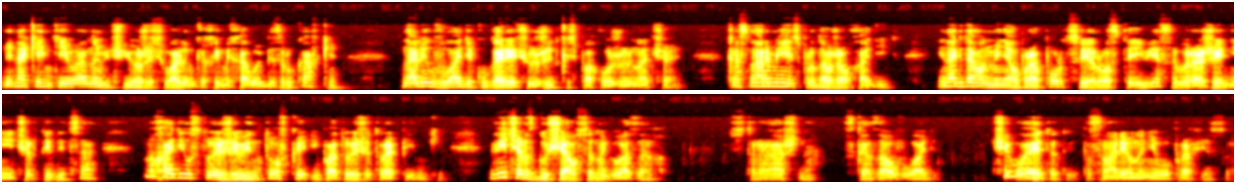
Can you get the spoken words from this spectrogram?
Иннокентий Иванович, ежась в валенках и меховой безрукавке, налил Владику горячую жидкость, похожую на чай. Красноармеец продолжал ходить. Иногда он менял пропорции роста и веса, выражения и черты лица, но ходил с той же винтовкой и по той же тропинке. Вечер сгущался на глазах. «Страшно», — сказал Владик. «Чего это ты?» – посмотрел на него профессор.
